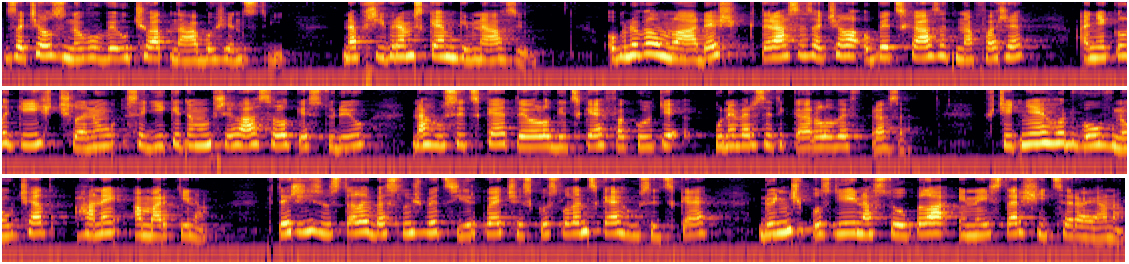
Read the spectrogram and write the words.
začal znovu vyučovat náboženství na Příbramském gymnáziu. Obnovil mládež, která se začala opět scházet na faře a několik jejich členů se díky tomu přihlásilo ke studiu na Husické teologické fakultě Univerzity Karlovy v Praze, včetně jeho dvou vnoučat Hany a Martina, kteří zůstali ve službě církve Československé husické, do níž později nastoupila i nejstarší dcera Jana.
